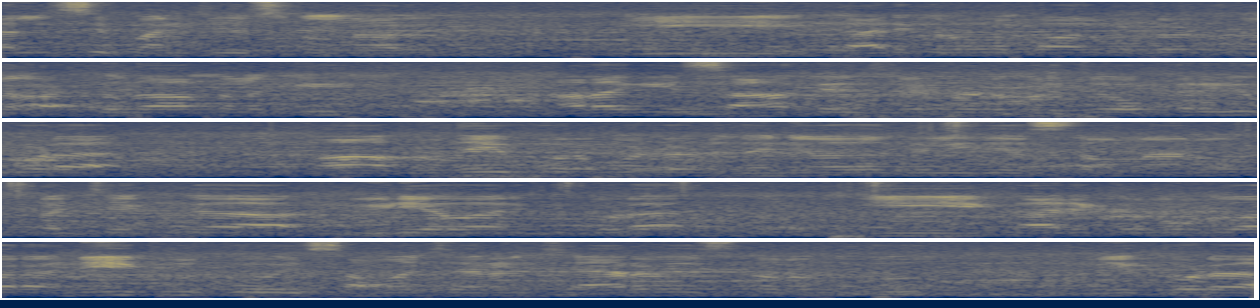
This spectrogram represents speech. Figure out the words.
కలిసి పనిచేస్తున్నారు. ఈ కార్యక్రమంలో పాల్గొన్నటువంటి రక్తదాతలకి అలాగే సహకరించినటువంటి ప్రతి ఒక్కరికి కూడా మా హృదయపూర్వకమైనటువంటి ధన్యవాదాలు తెలియజేస్తా ఉన్నాను. ప్రత్యేకంగా మీడియా వారికి కూడా ఈ కార్యక్రమం ద్వారా అనేకులకు ఈ సమాచారాన్ని చేరవేస్తున్నందుకు మీకు కూడా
